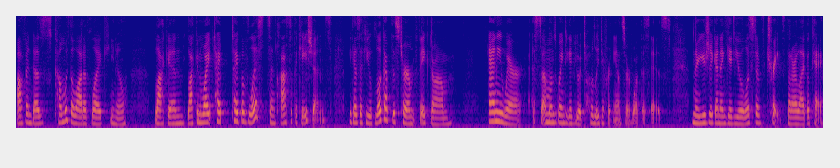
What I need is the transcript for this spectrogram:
often does come with a lot of like, you know, black and black and white type type of lists and classifications. Because if you look up this term fake dom anywhere, someone's going to give you a totally different answer of what this is. And they're usually going to give you a list of traits that are like, okay,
